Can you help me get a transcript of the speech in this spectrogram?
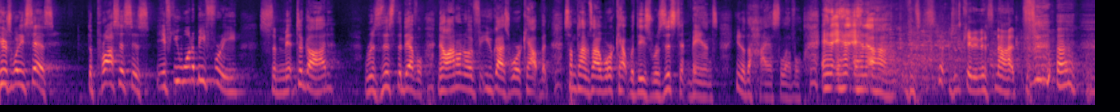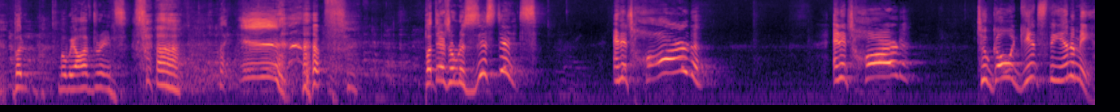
Here's what he says the process is if you want to be free, submit to God, resist the devil. Now, I don't know if you guys work out, but sometimes I work out with these resistant bands, you know, the highest level. And, and, and uh, just kidding, it's not. Uh, but, but we all have dreams. Uh, like, eh. but there's a resistance, and it's hard. And it's hard to go against the enemy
